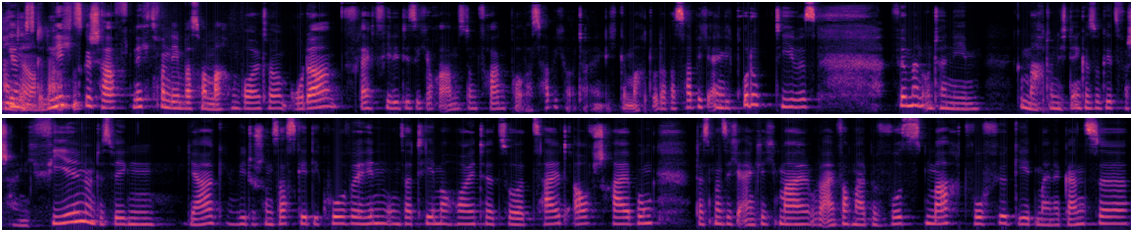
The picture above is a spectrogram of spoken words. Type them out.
anders genau, nichts geschafft, nichts von dem, was man machen wollte. Oder vielleicht viele, die sich auch abends dann fragen, boah, was habe ich heute eigentlich gemacht? Oder was habe ich eigentlich Produktives für mein Unternehmen gemacht? Und ich denke, so geht es wahrscheinlich vielen. Und deswegen, ja, wie du schon sagst, geht die Kurve hin, unser Thema heute zur Zeitaufschreibung, dass man sich eigentlich mal oder einfach mal bewusst macht, wofür geht meine ganze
